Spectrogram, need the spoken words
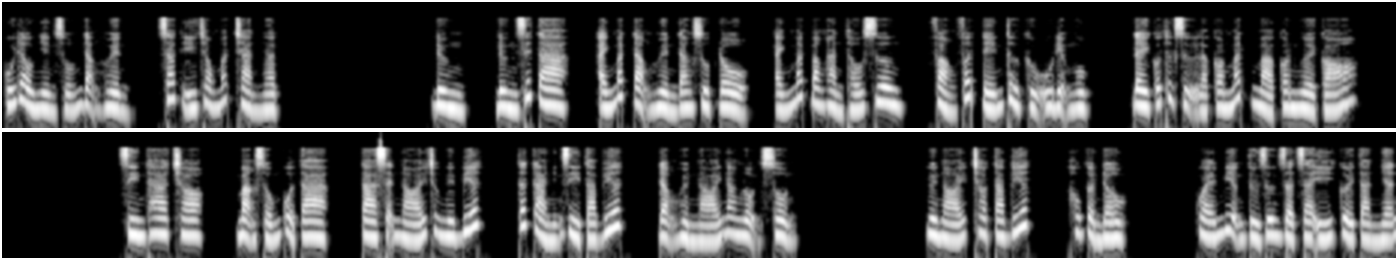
cúi đầu nhìn xuống Đặng Huyền, sát ý trong mắt tràn ngập. Đừng, đừng giết ta, ánh mắt Đặng Huyền đang sụp đổ, ánh mắt băng hẳn thấu xương, phảng phất đến từ cửu u địa ngục, đây có thực sự là con mắt mà con người có. Xin tha cho, mạng sống của ta, ta sẽ nói cho ngươi biết, tất cả những gì ta biết, Đặng Huyền nói năng lộn xộn. Ngươi nói cho ta biết, không cần đâu. Khóe miệng từ dương giật ra ý cười tàn nhẫn,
